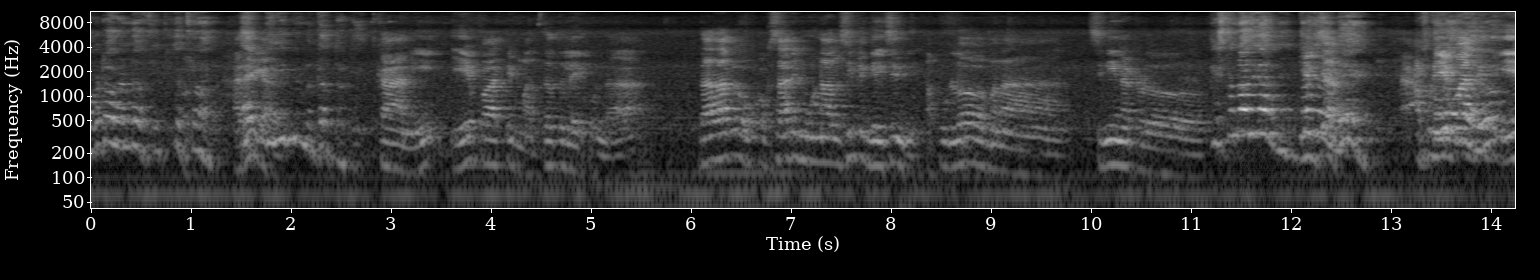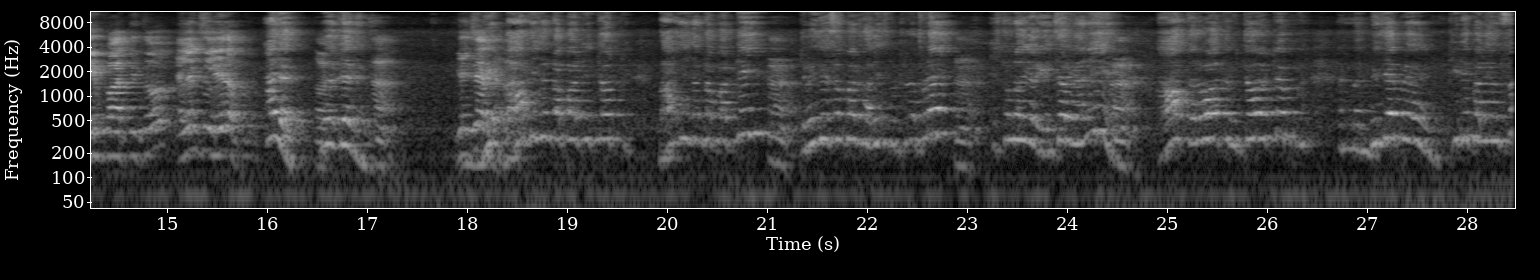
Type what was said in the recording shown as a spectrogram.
ఒకటో రెండో సీట్లు తెచ్చుకున్నారు. కానీ ఏ పార్టీ మద్దతు లేకుండా దాదాపు ఒకసారి మూడు నాలుగు సీట్లు గెలిచింది. అప్పుడులో మన సినీ నటుడు కృష్ణరాజు గారు గెలిచారు. అప్పుడు ఏ పార్టీ ఏ పార్టీతో ఎలక్షన్ లేదు అప్పుడు. గెలిచారు భారతీయ జనతా పార్టీతో Bharatiya Janata party. Telugu Desam party alliance పెట్టినప్పుడే. కృష్ణరాజు గారు గెలిచారు కానీ ఆ. తర్వాత without BJP TDP alliance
